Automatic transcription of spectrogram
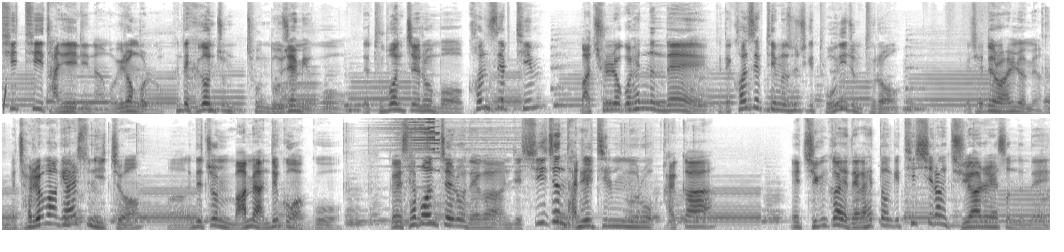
TT 다니엘이나 뭐 이런 걸로. 근데 그건 좀 조- 노잼이고. 두 번째로 뭐 컨셉 팀 맞추려고 했는데 근데 컨셉 팀은 솔직히 돈이 좀 들어. 제대로 하려면 그러니까 저렴하게 할 수는 있죠. 어, 근데 좀 마음에 안 들 것 같고. 그래서 세 번째로 내가 이제 시즌 단일 팀으로 갈까? 예, 지금까지 내가 했던 게 TC랑 GR을 했었는데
